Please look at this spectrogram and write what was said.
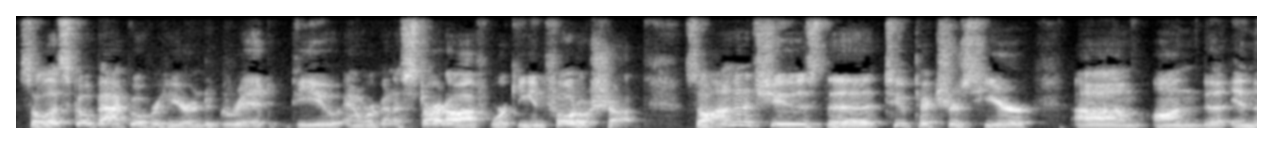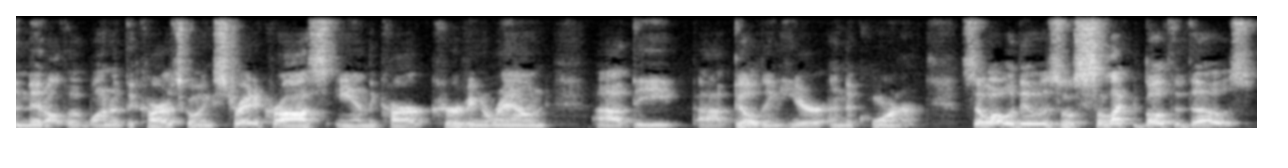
So let's go back over here into grid view and we're going to start off working in Photoshop. So I'm going to choose the two pictures here um, on the in the middle, the one of the cars going straight across and the car curving around uh, the uh, building here in the corner. So what we'll do is we'll select both of those.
